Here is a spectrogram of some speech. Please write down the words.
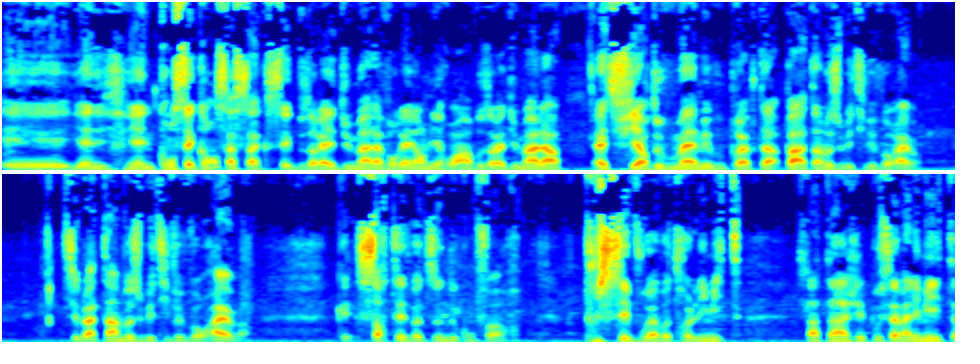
et il y, a une conséquence à ça, c'est que vous aurez du mal à vous regarder en miroir, vous aurez du mal à être fier de vous-même et vous ne pourrez pas atteindre vos objectifs et vos rêves. Si vous voulez atteindre vos objectifs et vos rêves, sortez de votre zone de confort. Poussez-vous à votre limite. Ce matin, j'ai poussé à ma limite.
